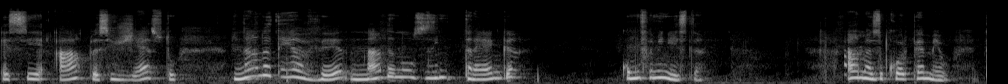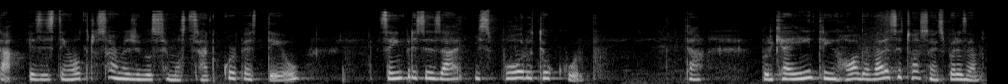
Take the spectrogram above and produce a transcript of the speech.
esse ato, esse gesto, nada tem a ver, nada nos entrega como feminista. Ah, mas o corpo é meu. Tá, existem outras formas de você mostrar que o corpo é teu sem precisar expor o teu corpo, tá? Porque aí entra em roga várias situações. Por exemplo,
